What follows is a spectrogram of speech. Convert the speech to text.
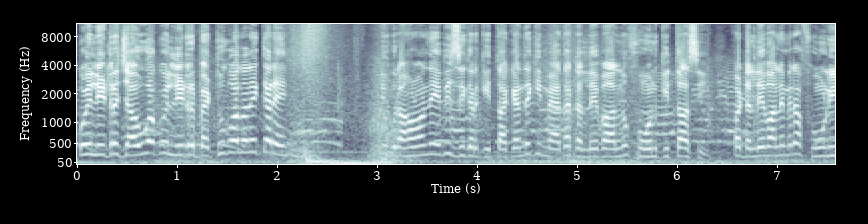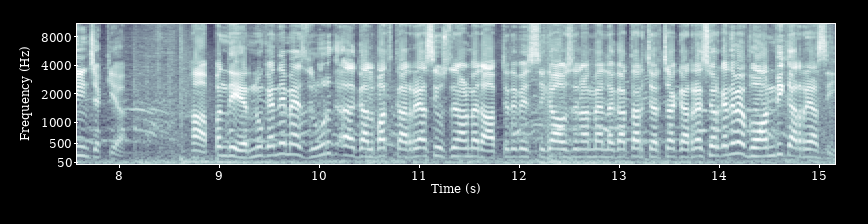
ਕੋਈ ਲੀਡਰ ਜਾਊਗਾ, ਕੋਈ ਲੀਡਰ ਬੈਠੂਗਾ ਉਹਨਾਂ ਦੇ ਘਰੇ? ਉਹਨਾਂ ਨੇ ਇਹ ਵੀ ਜ਼ਿਕਰ ਕੀਤਾ, ਕਹਿੰਦੇ ਕਿ ਮੈਂ ਤਾਂ ਡੱਲੇਵਾਲ ਨੂੰ ਫੋਨ ਕੀਤਾ ਸੀ, ਪਰ ਡੱਲੇਵਾਲ ਨੇ ਮੇਰਾ ਫੋਨ ਹੀ ਨਹੀਂ ਚੱਕਿਆ। ਹਾਂ ਪੰਧੇਰ ਨੂੰ ਕਹਿੰਦੇ ਮੈਂ ਜ਼ਰੂਰ ਅ, ਗੱਲਬਾਤ ਕਰ ਰਿਹਾ ਸੀ ਉਸ ਦੇ ਨਾਲ ਮੈਂ ਰਾਬਤੇ ਦੇ ਵਿੱਚ ਸੀਗਾ ਉਸ ਦੇ ਨਾਲ ਮੈਂ ਲਗਾਤਾਰ ਚਰਚਾ ਕਰ ਰਿਹਾ ਸੀ ਔਰ ਕਹਿੰਦੇ ਮੈਂ ਵਾਰਨ ਵੀ ਕਰ ਰਿਹਾ ਸੀ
